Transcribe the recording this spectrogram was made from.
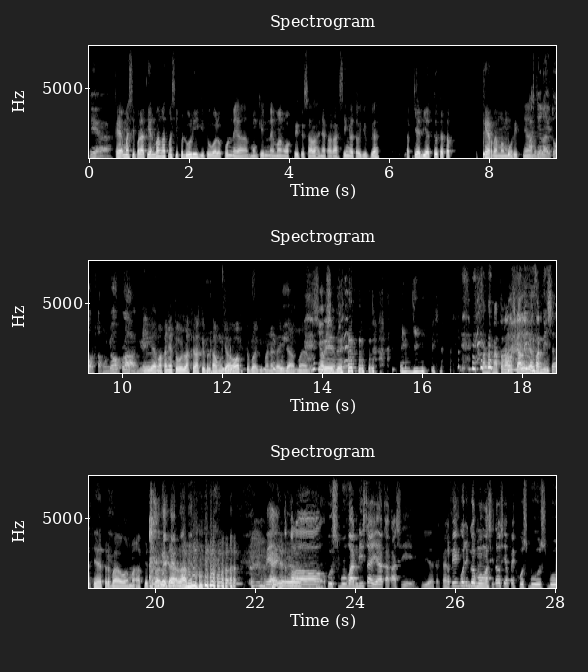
Iya. Kayak masih perhatian banget, masih peduli gitu walaupun ya mungkin emang waktu itu salahnya Kakashi nggak tahu juga. Tapi ya dia tuh tetap care sama muridnya. Pastilah itu harus tanggung jawab lah. anjir. Iya, makanya tuh laki-laki bertanggung jawab coba gimana gaya zaman. Siap, siap, siap. Anjing. Sangat natural sekali ya Vandisa. Ya terbawa, maaf ya terlalu dalam. Ya itu Iya. kalau Husbu Vandisa ya Kakashi. Iya, Kakashi. Tapi gue juga mau ngasih tahu siapa ya Husbu Husbu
